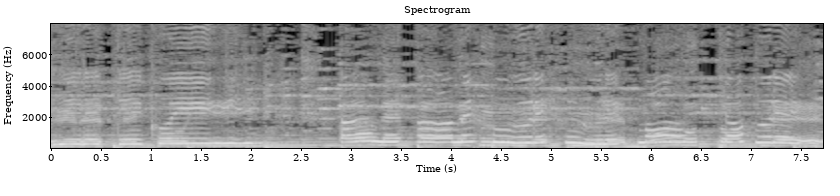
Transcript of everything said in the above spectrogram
連れてこい雨雨降れ降れもっと降れ。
